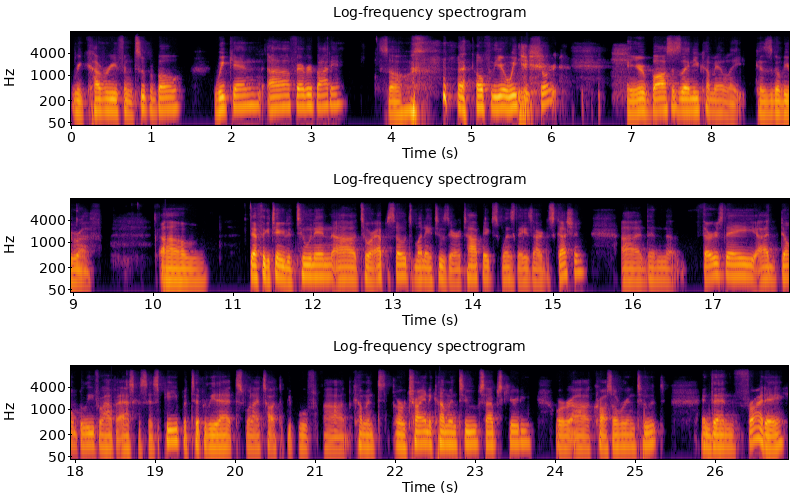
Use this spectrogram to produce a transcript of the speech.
recovery from the Super Bowl weekend uh, for everybody. So hopefully your week is short and your boss is letting you come in late because it's gonna be rough. Um, definitely continue to tune in uh, to our episodes. Monday and Tuesday are topics. Wednesday is our discussion. Uh, then Thursday, I don't believe we'll have to Ask SSP, but typically that's when I talk to people uh, coming or trying to come into cybersecurity or uh, cross over into it. And then Friday,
